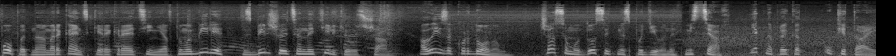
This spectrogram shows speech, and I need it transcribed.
попит на американські рекреаційні автомобілі збільшується не тільки у США, але й за кордоном. Часом у досить несподіваних місцях, як, наприклад, у Китаї.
